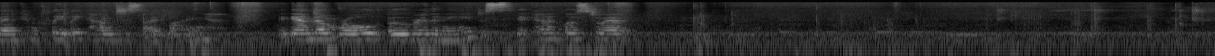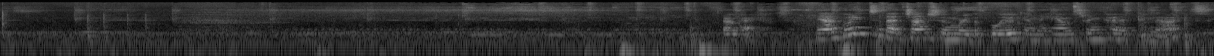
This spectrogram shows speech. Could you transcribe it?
then completely come to side lying. Again, don't roll over the knee, just get kind of close to it. Okay, Now I'm going to that junction where the glute and the hamstring kind of connect.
